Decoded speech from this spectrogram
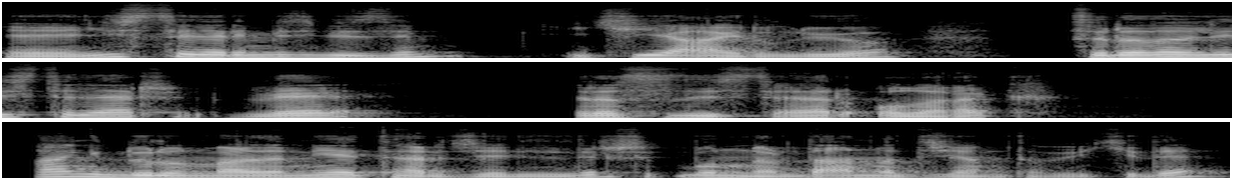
E, listelerimiz bizim ikiye ayrılıyor. Sıralı listeler ve sırasız listeler olarak. Hangi durumlarda niye tercih edilir? Bunları da anlatacağım tabii ki de.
